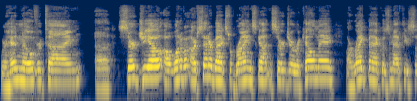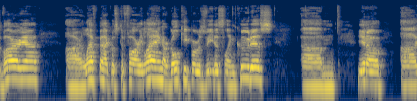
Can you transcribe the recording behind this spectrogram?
We're heading overtime. Uh, Sergio, uh, one of our, our, center backs were Brian Scott and Sergio Riquelme. Our right back was Matthew Savaria. Our left back was Tafari Lang. Our goalkeeper was Vitas Lenkudis. Um, you know, uh,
